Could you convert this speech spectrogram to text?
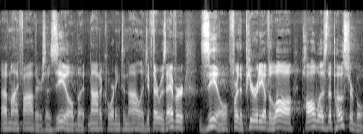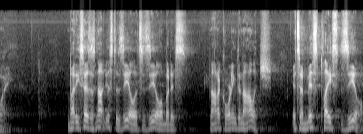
of my fathers, a zeal, but not according to knowledge. If there was ever zeal for the purity of the law, Paul was the poster boy. But he says it's not just a zeal, it's a zeal, but it's not according to knowledge. It's a misplaced zeal.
